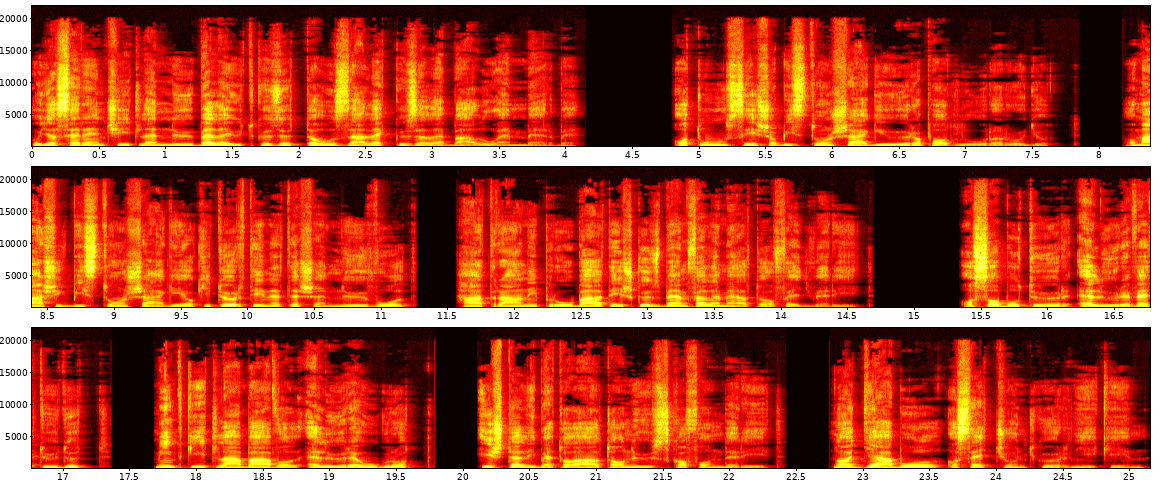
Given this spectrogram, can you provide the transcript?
hogy a szerencsétlen nő beleütközött a hozzá legközelebb álló emberbe. A túsz és a biztonsági őr a padlóra rogyott. A másik biztonsági, aki történetesen nő volt, hátrálni próbált és közben felemelte a fegyverét. A szabotőr előre vetődött, mindkét lábával előreugrott, és telibe találta a nő szkafanderét, nagyjából a szedcsont környékén.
